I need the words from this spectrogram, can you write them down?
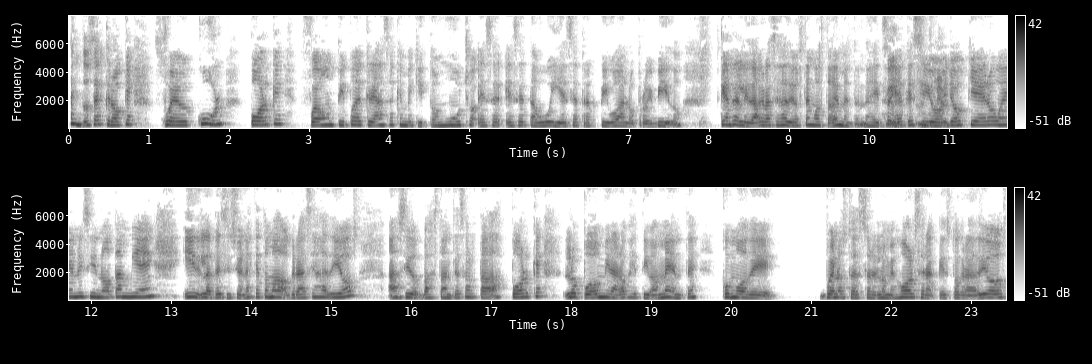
entonces creo que fue cool porque fue un tipo de crianza que me quitó mucho ese, ese tabú y ese atractivo a lo prohibido, que en realidad, gracias a Dios, tengo hasta hoy, ¿me entiendes? Y que si yo, yo quiero, bueno, y si no, también, y las decisiones que he tomado, gracias a Dios, han sido bastante acertadas porque lo puedo mirar objetivamente como de, bueno, esto es lo mejor, ¿será que esto agrada a Dios?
